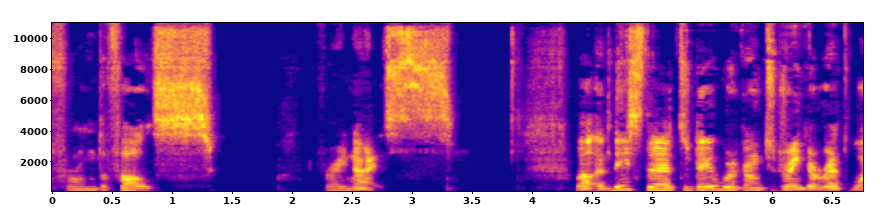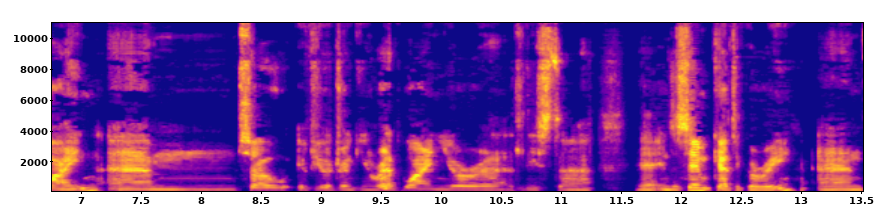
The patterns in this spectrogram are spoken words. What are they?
from the Falls. Very nice. Well, at least uh, today we're going to drink a red wine. Um, so if you're drinking red wine, you're uh, at least uh, uh in the same category. And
